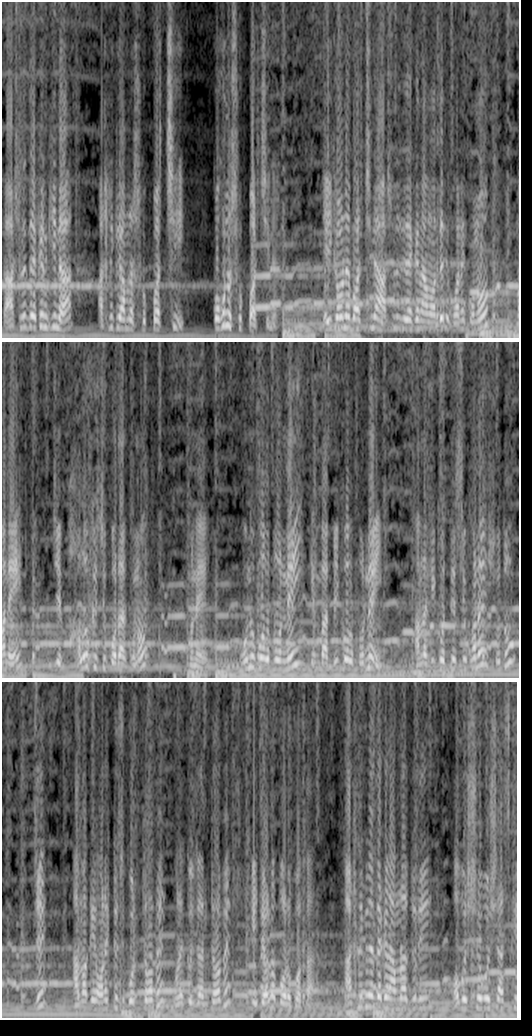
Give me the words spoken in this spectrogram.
তা আসলে দেখেন কি না? আসলে কি আমরা সুখ পাচ্ছি? কখনো সুখ পাচ্ছি না। এই কারণে পাচ্ছি না। আসলে দেখেন আমাদের ওখানে কোনো মানে যে ভালো কিছু করার কোনো মানে অনুকল্প নেই কিংবা বিকল্প নেই। আমরা কি করতেছি ওখানে? শুধু যে আমাকে অনেক কিছু করতে হবে, অনেক কিছু জানতে হবে, এইটা হলো বড় কথা। আসলে কিনা দেখেন, আমরা যদি অবশ্যই অবশ্যই আজকে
